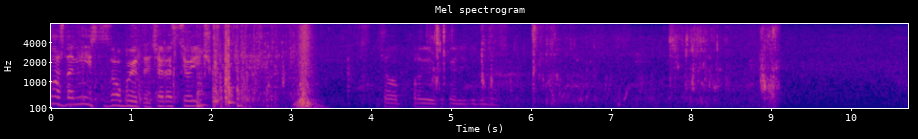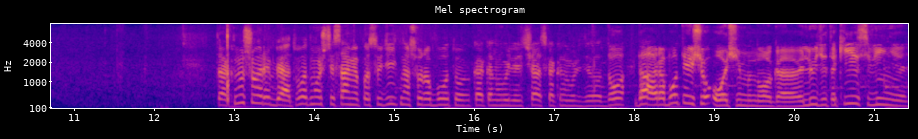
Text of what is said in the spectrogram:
можна міст зробити через цю річку. Спочатку перевірити, яка Так, ну что, ребят, вот можете сами посудить нашу работу, как она выглядит сейчас, как она выглядела до. Да, работы еще очень много. Люди такие свиньи.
